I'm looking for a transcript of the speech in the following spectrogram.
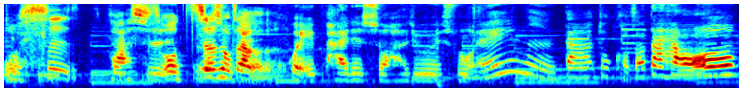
我是发誓，我真的回拍的时候，他就会说：“哎，那大家都口罩戴好哦。”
